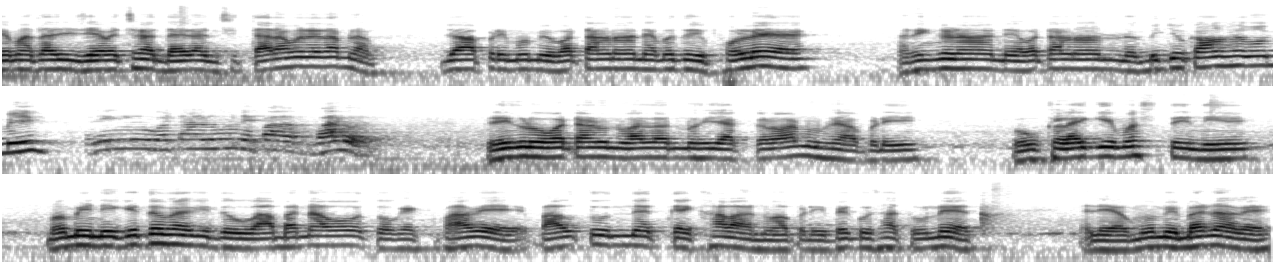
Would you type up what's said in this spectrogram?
જય માતાજી જય વચરા દૈરાન સીતારામ અને રામ રામ. જો આપણી મમ્મી વટાણા ને બધું ફોલે રીંગણા ને વટાણા ને બીજું કામ હે મમ્મી? રીંગણું વટાણું ને વાલોર. રીંગણું વટાણું ને વાલરનું યાક કરવાનું છે આપણી ભૂખ લાગી મસ્તીની. મમ્મીને કીધું મેં કીધું આ બનાવો તો કંઈક ભાવે ભાવતું જ ને કંઈ ખાવાનું આપણે ભેગું થતું ને એટલે મમ્મી બનાવે.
